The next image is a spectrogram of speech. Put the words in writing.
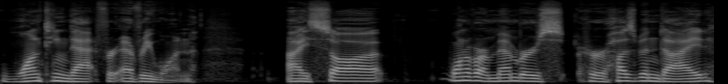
wanting that for everyone. I saw one of our members, her husband died,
